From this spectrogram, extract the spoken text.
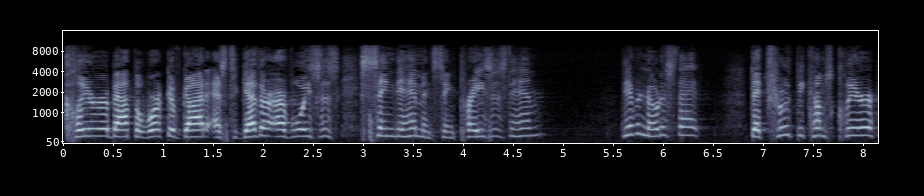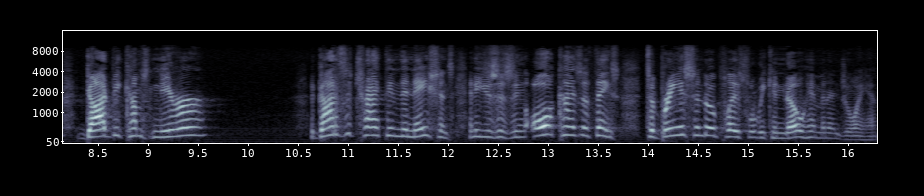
clearer about the work of God as together our voices sing to Him and sing praises to Him. Do you ever notice that? That truth becomes clearer, God becomes nearer. God is attracting the nations, and He uses all kinds of things to bring us into a place where we can know Him and enjoy Him.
